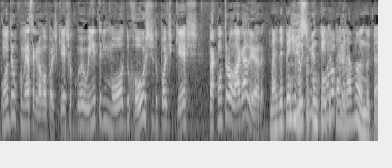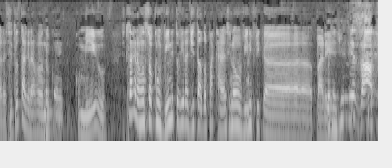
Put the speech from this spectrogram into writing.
Quando eu começo a gravar o podcast, eu, eu entro em modo host do podcast pra controlar a galera. Mas depende Isso muito com quem tu tá gravando, cara. Se tu tá gravando com, comigo. Se tu tá gravando só com o Vini, tu vira ditador pra caralho, senão o Vini fica ah, parede. Exato,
